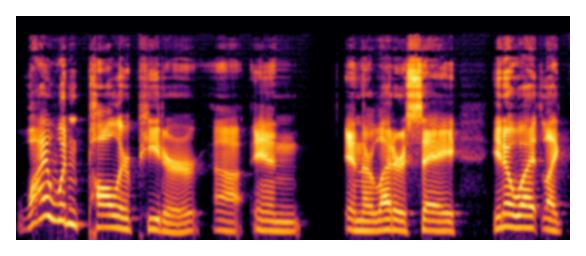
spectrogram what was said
why wouldn't Paul or Peter uh, in in their letters say, you know what, like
